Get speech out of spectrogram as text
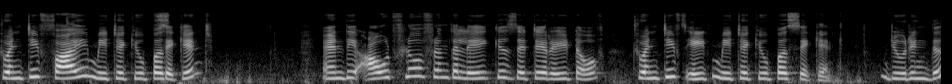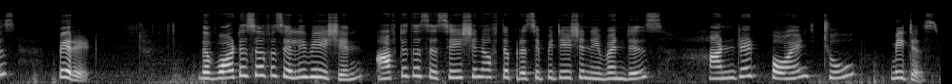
25 meter cube per second and the outflow from the lake is at a rate of 28 meter cube per second during this period. The water surface elevation after the cessation of the precipitation event is 100.2 meters.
